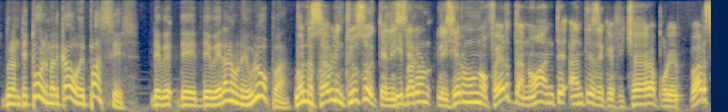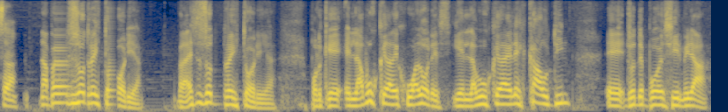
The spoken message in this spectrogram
durante todo el mercado de pases de, verano en Europa. Bueno, se habla incluso de que le hicieron, le hicieron una oferta, ¿no? Antes, antes de que fichara por el Barça. No, pero eso es otra historia. Esa es otra historia. Porque en la búsqueda de jugadores y en la búsqueda del scouting, eh, yo te puedo decir, mira,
